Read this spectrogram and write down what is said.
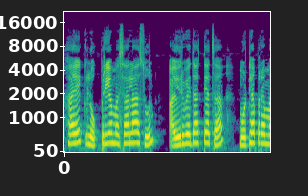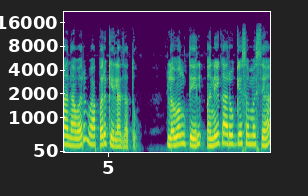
हा एक लोकप्रिय मसाला असून आयुर्वेदात त्याचा मोठ्या प्रमाणावर वापर केला जातो. लवंग तेल अनेक आरोग्य समस्या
